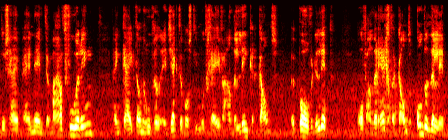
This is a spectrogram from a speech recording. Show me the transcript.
dus hij, hij neemt de maatvoering en kijkt dan hoeveel injectables die moet geven aan de linkerkant eh, boven de lip. Of aan de rechterkant onder de lip.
